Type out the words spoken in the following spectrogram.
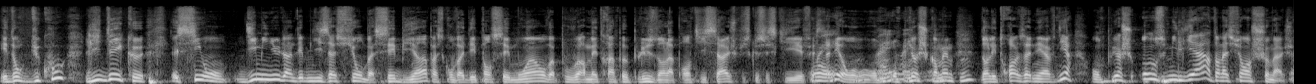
Et donc, du coup, l'idée que si on diminue l'indemnisation, bah, c'est bien parce qu'on va dépenser moins, on va pouvoir mettre un peu plus dans l'apprentissage, puisque c'est ce qui est fait cette année. On, on pioche quand même, dans les trois années à venir, on pioche 11 milliards dans l'assurance chômage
